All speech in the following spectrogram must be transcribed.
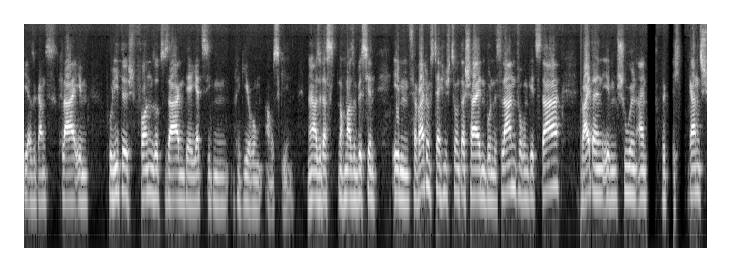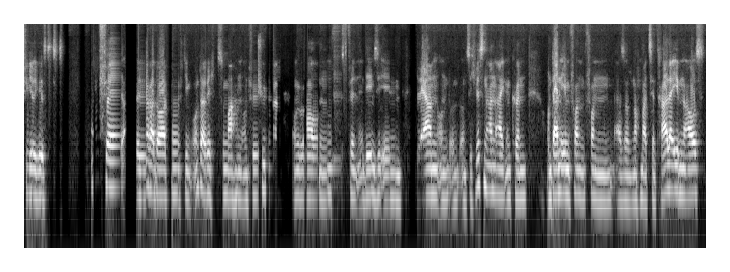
die also ganz klar eben politisch von sozusagen der jetzigen Regierung ausgehen. Ne? Also das nochmal so ein bisschen eben verwaltungstechnisch zu unterscheiden, Bundesland, worum geht es da? Weiterhin eben Schulen einfach wirklich ganz schwieriges Umfeld, für Lehrer dort vernünftigen Unterricht zu machen und für Schüler um überhaupt einen zu finden, in dem sie eben lernen und, und, und sich Wissen aneignen können. Und dann eben von, von also nochmal zentraler Ebene aus,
